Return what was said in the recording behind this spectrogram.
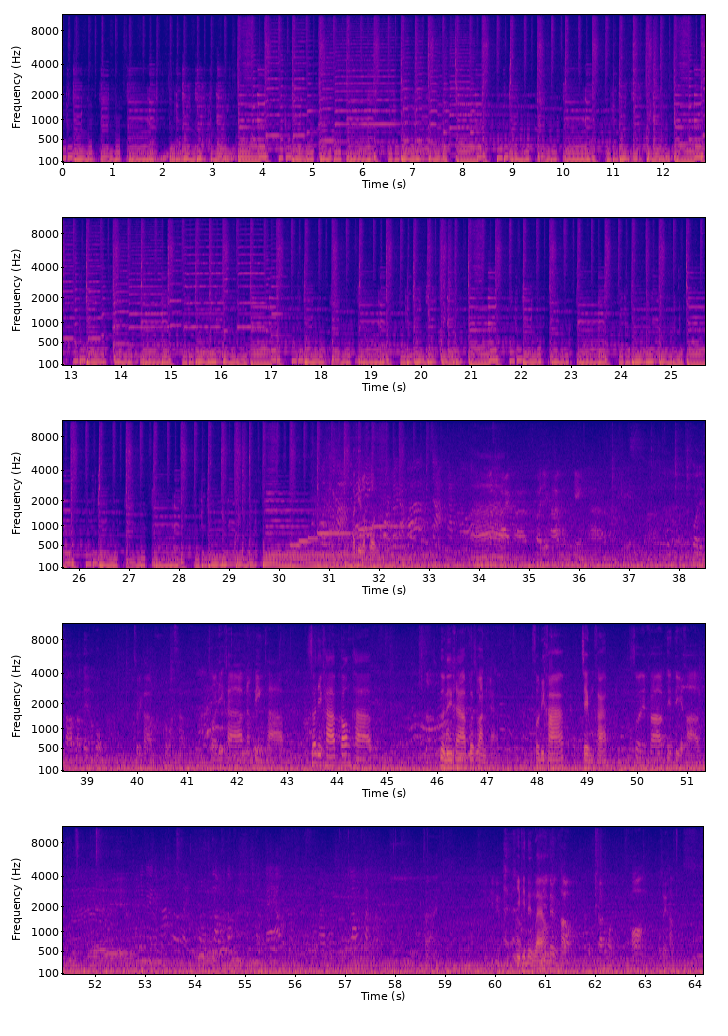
Thank you. คนคนเลยแบบว่ารู้จักกันเนาะอ่า ใช่ครับ สวัสดีครับ ผมเก่งครับ สวัสดีครับลาเต้ครับผม สวัสดีครับผมอัสครับ สวัสดีครับ น้ำปิงครับ สวัสดีครับก้องครับ สวัสดีครับเฟิร์สวันครับ สวัสดีครับ เจมส์ครับ สวัสดีครับติติครับ เป็นไงกันบ้างเลย เราจะต้องมีทีหนึ่งแล้วเราแบบ EP หนึ่งแล้วทีหนึ่งครับ อ๋อโอเคครับ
